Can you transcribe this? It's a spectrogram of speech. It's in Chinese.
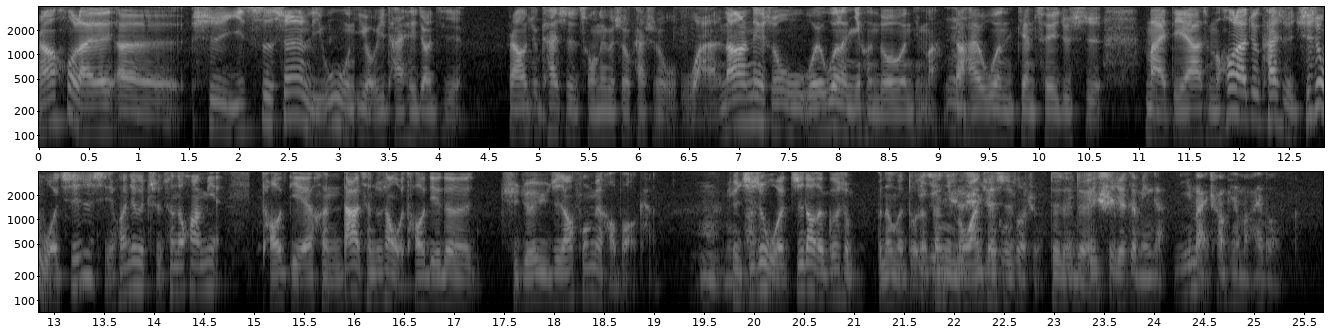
然后后来呃是一次生日礼物有一台黑胶机，然后就开始从那个时候开始玩。当然那个时候我也问了你很多问题嘛，然后还有问建崔就是买碟啊什么，后来就开始，其实我其实喜欢这个尺寸的画面，淘碟很大程度上我淘碟的取决于这张封面好不好看。嗯，就其实我知道的歌手不那么多的，跟你们完全是作者，对对对视觉更敏感。你买唱片吗？Apple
